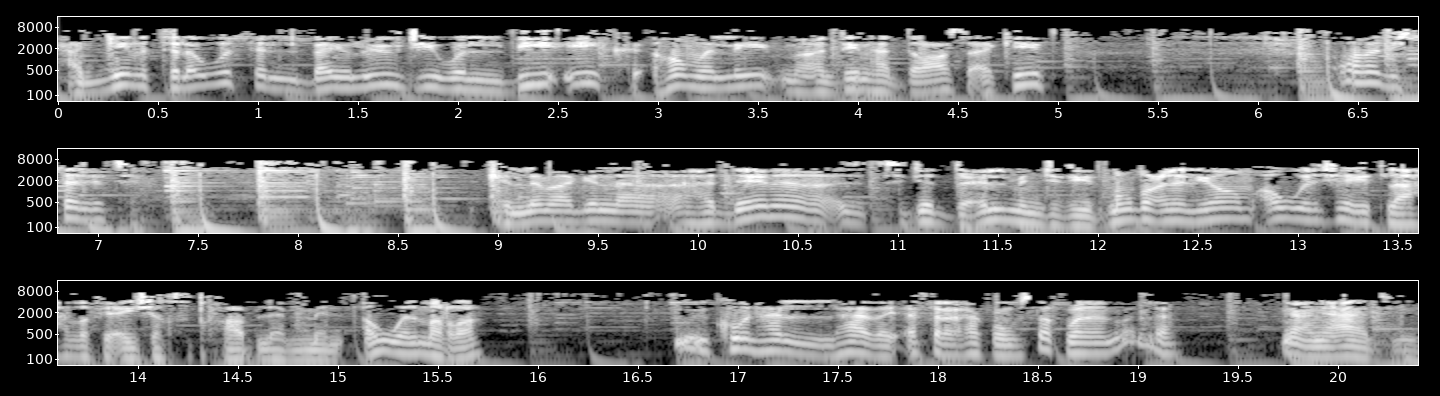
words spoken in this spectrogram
حقين التلوث البيولوجي والبيئي هم اللي معدين هالدراسة أكيد. أنا اشتغلت. كلما قلنا هدينا تجد علم جديد. موضوعنا اليوم أول شيء تلاحظه في أي شخص تقابله من أول مرة. ويكون هل هذا يأثر على حكمه مستقبلا ولا؟ يعني عادي.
